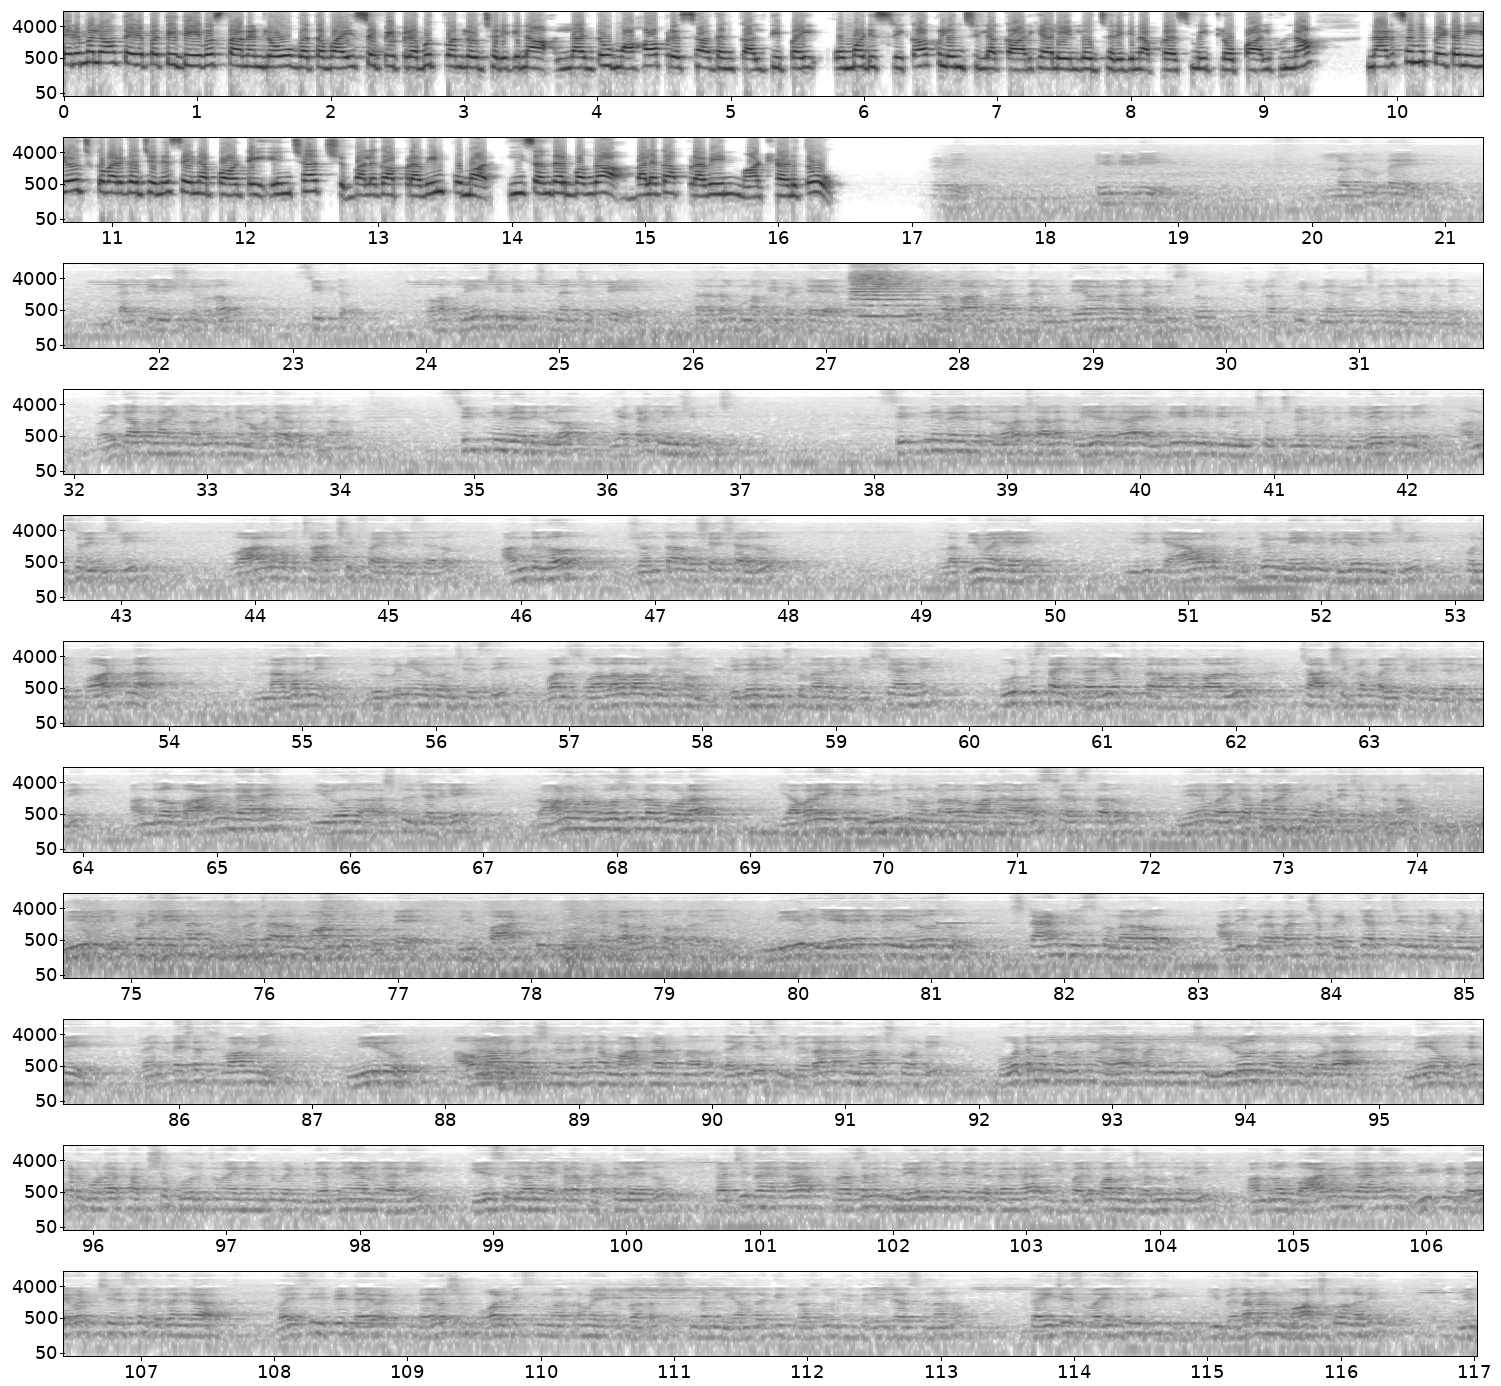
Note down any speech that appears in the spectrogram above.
తిరుమల తిరుపతి దేవస్థానంలో గత వైసీపీ ప్రభుత్వంలో జరిగిన లడ్డు మహాప్రసాదం కల్తీపై ఉమ్మడి శ్రీకాకుళం జిల్లా కార్యాలయంలో జరిగిన ప్రెస్ మీట్లో పాల్గొన్న నర్సన్నపేట నియోజకవర్గ Janasena party in charge Balaga Praveen Kumar ఈ సందర్భంగా బలగా ప్రవీణ్ మాట్లాడుతూ లడ్డూపై కల్తీ విషయంలో సిట్ ఒక క్లీన్ చిట్ ఇచ్చిందని చెప్పి ప్రజలకు మభ్యపెట్టే ప్రయత్నంలో భాగంగా దాన్ని తీవ్రంగా ఖండిస్తూ ఈ ప్రెస్ మీట్ నిర్వహించడం జరుగుతుంది. వైకాపా నాయకులందరికీ నేను ఒకటే అడుగుతున్నాను. సిట్ నివేదికలో ఎక్కడ క్లీన్ చిట్ ఇచ్చింది? సిట్ నివేదికలో చాలా క్లియర్గా ఎన్టీడీబీ నుంచి వచ్చినటువంటి నివేదికని అనుసరించి వాళ్ళు ఒక ఛార్జ్షీట్ ఫైల్ చేశారు. అందులో జంతు అవశేషాలు లభ్యమయ్యాయి. ఇది కేవలం కృత్రిమ నెయ్యిని వినియోగించి కొన్ని కోట్ల నగదుని దుర్వినియోగం చేసి వాళ్ళ స్వలాభాల కోసం వినియోగించుకున్నారనే విషయాన్ని పూర్తి స్థాయి దర్యాప్తు తర్వాత వాళ్ళు ఛార్జ్షీట్లో ఫైల్ చేయడం జరిగింది. అందులో భాగంగానే ఈరోజు అరెస్టులు జరిగాయి. రానున్న రోజుల్లో కూడా ఎవరైతే నిందితులు ఉన్నారో వాళ్ళని అరెస్ట్ చేస్తారు. మేము వైకాపా నాయకులు ఒకటే చెప్తున్నాం. మీరు ఇప్పటికైనా దుష్ప్రచారాలు మానుకోకపోతే మీ పార్టీ పూర్తిగా గల్లంతవుతుంది. మీరు ఏదైతే ఈరోజు స్టాండ్ తీసుకున్నారో అది ప్రపంచ ప్రఖ్యాతి చెందినటువంటి వెంకటేశ్వర స్వామిని మీరు అవమానపరిచిన విధంగా మాట్లాడుతున్నారు. దయచేసి ఈ విధానాన్ని మార్చుకోండి. కూటమి ప్రభుత్వం ఏర్పడిన నుంచి ఈ రోజు వరకు కూడా మేము ఎక్కడ కూడా కక్షపూరితమైనటువంటి నిర్ణయాలు కానీ కేసులు కానీ ఎక్కడ పెట్టలేదు. ఖచ్చితంగా ప్రజలకు మేలు జరిగే విధంగా ఈ పరిపాలన జరుగుతుంది. అందులో భాగంగానే వీటిని డైవర్ట్ చేసే విధంగా వైసీపీ డైవర్ డైవర్షన్ పాలిటిక్స్ మాత్రమే ఇక్కడ ప్రదర్శిస్తుందని మీ అందరికీ ప్రజలకి తెలియజేస్తున్నాను. దయచేసి వైసీపీ ఈ విధానాన్ని మార్చుకోవాలని మీ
